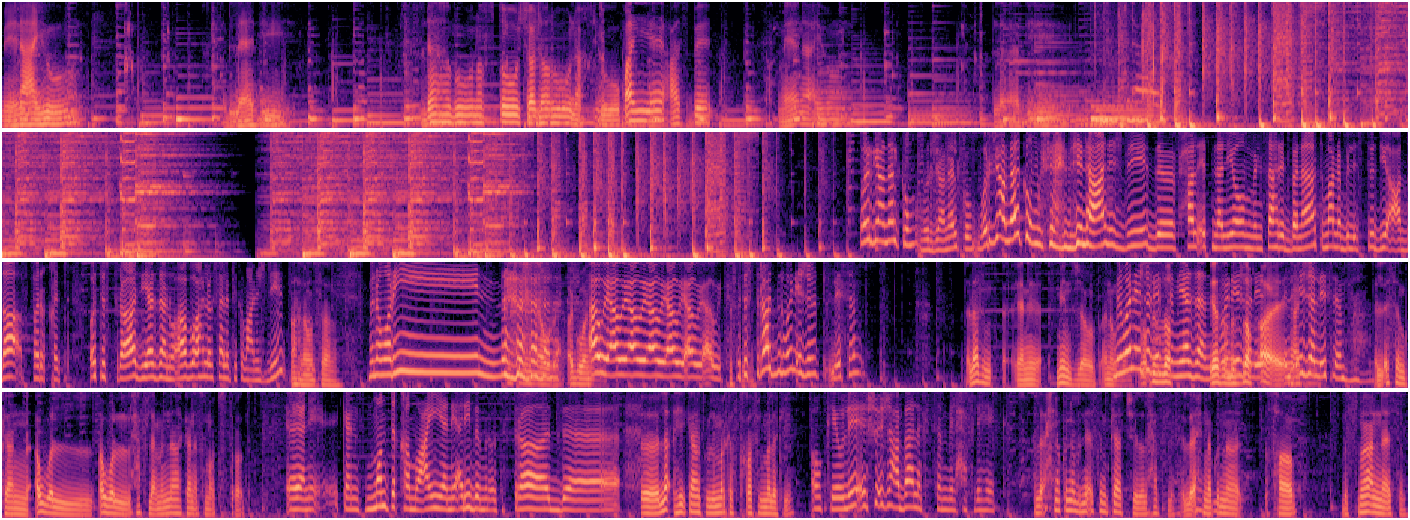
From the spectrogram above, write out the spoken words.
من عيون بلادي. دهب ونفط وشجر ونخل ومية عذبة من عيون بلادي ورجعنا لكم ورجعنا لكم ورجعنا لكم مشاهدينا عن جديد في حلقتنا اليوم من سهرة بنات ومعنا بالأستوديو أعضاء فرقة أوتوستراد يزن وأبو أهلا وسهلا فيكم عن جديد أهلا وسهلا منورين منورة أقوى قوي قوي قوي قوي قوي قوي قوي. أوتوستراد من وين اجى الاسم؟ لازم يعني مين تجاوب أنا من وين اجى. الاسم يزن؟ يزن وين اجى بالضبط. آه،؟ هيك. اجى الاسم الاسم كان أول أول حفلة عملناها كان اسمها أوتوستراد يعني كان في منطقة معينة قريبة من أوتوستراد آه، أه لا هي كانت بالمركز الثقافي الملكي. أوكي وليه؟ شو اجى على بالك تسمي الحفلة هيك؟ هلا إحنا كنا بدنا اسم catchy للحفلة هلا إحنا كنا أصحاب بس ما عندنا اسم.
